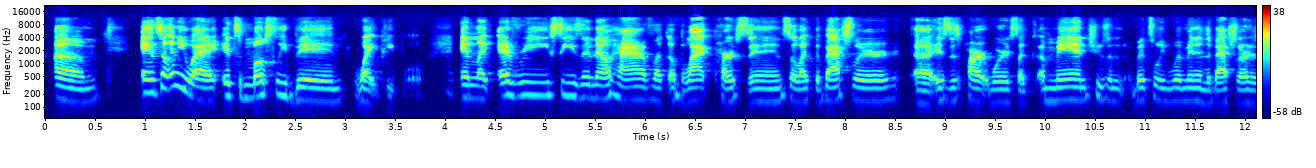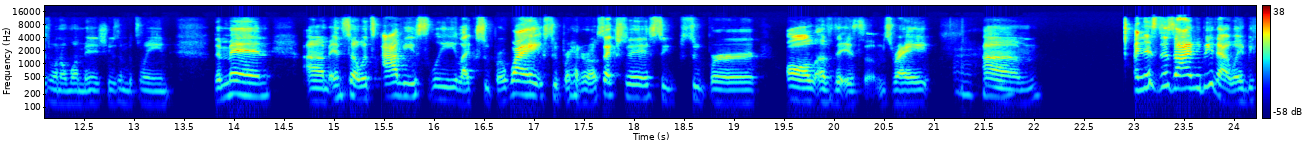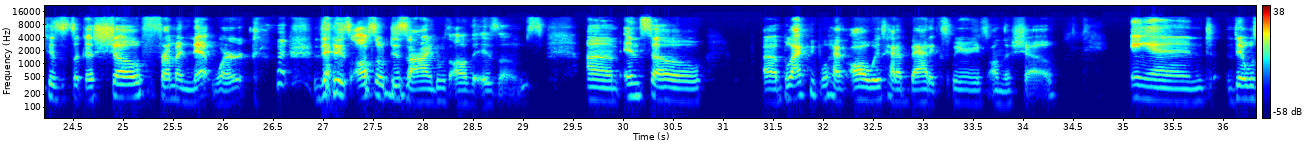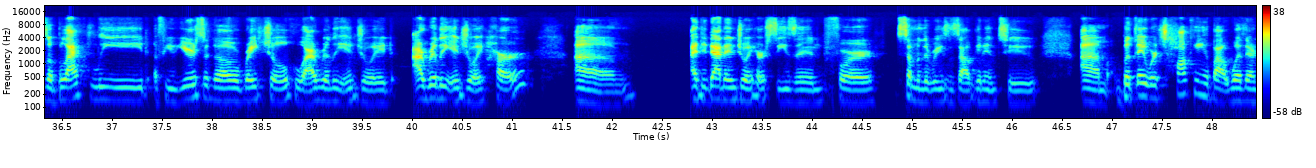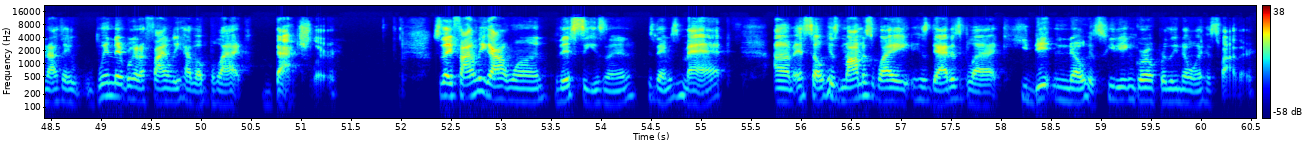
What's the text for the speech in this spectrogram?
Um, and so anyway, it's mostly been white people. And like every season they'll have like a black person. So like the Bachelor uh, is this part where it's like a man choosing between women, and the Bachelor is when a woman is choosing between the men. Um, and so it's obviously like super white, super heterosexual, super all of the isms, right? Mm-hmm. Um, and it's designed to be that way because it's like a show from a network that is also designed with all the isms. Um, and so uh, Black people have always had a bad experience on the show. And there was a Black lead a few years ago, Rachel, who I really enjoyed. I really enjoy her. Um, I did not enjoy her season for some of the reasons I'll get into. Um, but they were talking about whether or not they, when they were going to finally have a Black bachelor. So they finally got one this season. His name is Matt. Um, and so his mom is white, his dad is black. He didn't know his, he didn't grow up really knowing his father.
